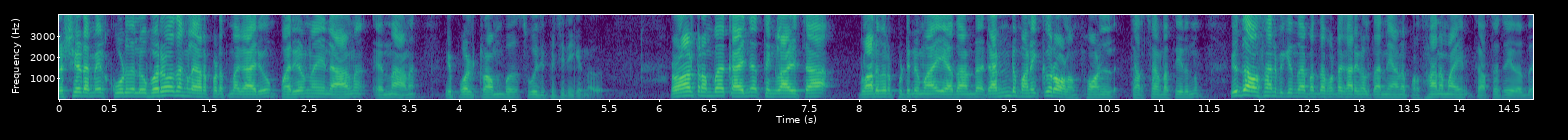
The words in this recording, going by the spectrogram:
റഷ്യയുടെ മേൽ കൂടുതൽ ഉപരോധങ്ങൾ ഏർപ്പെടുത്തുന്ന കാര്യവും പരിഗണനയിലാണ് എന്നാണ് ഇപ്പോൾ ട്രംപ് സൂചിപ്പിച്ചിരിക്കുന്നത്. ഡൊണാൾഡ് ട്രംപ് കഴിഞ്ഞ തിങ്കളാഴ്ച വ്ളാഡിമിർ പുടിനുമായി ഏതാണ്ട് രണ്ട് മണിക്കൂറോളം ഫോണിൽ ചർച്ച നടത്തിയിരുന്നു. യുദ്ധം അവസാനിപ്പിക്കുന്നതുമായി ബന്ധപ്പെട്ട കാര്യങ്ങൾ തന്നെയാണ് പ്രധാനമായും ചർച്ച ചെയ്തത്.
